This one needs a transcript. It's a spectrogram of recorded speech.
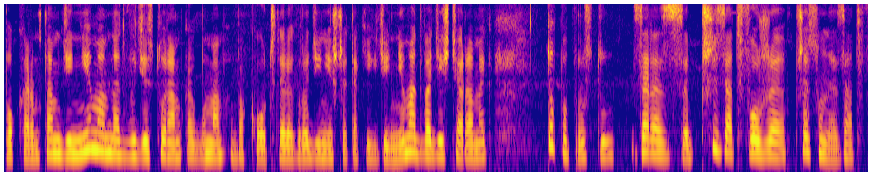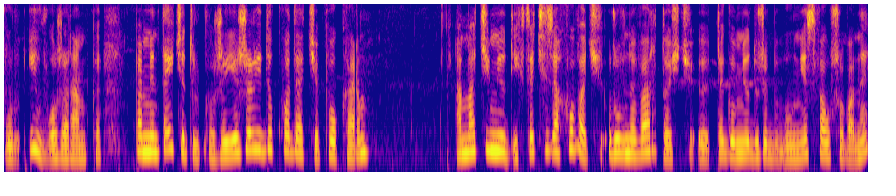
pokarm. Tam, gdzie nie mam na 20 ramkach, bo mam chyba około 4 rodzin jeszcze takich, gdzie nie ma 20 ramek, to po prostu zaraz przy zatworze przesunę zatwór i włożę ramkę. Pamiętajcie tylko, że jeżeli dokładacie pokarm, a macie miód i chcecie zachować równowartość y, tego miodu, żeby był niesfałszowany,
